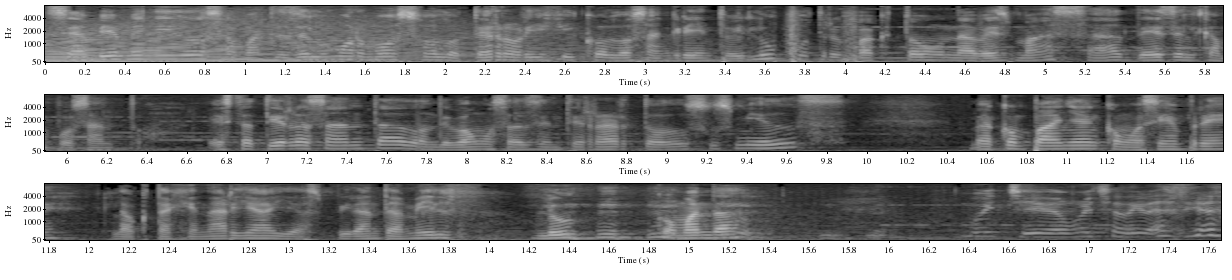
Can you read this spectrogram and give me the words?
Sean bienvenidos, amantes del morboso, lo terrorífico, lo sangriento y lo putrefacto una vez más a Desde el Camposanto, esta tierra santa donde vamos a desenterrar todos sus miedos. Me acompañan, como siempre, la octogenaria y aspirante a MILF, Blue. ¿Cómo anda? Muy chido, muchas gracias.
